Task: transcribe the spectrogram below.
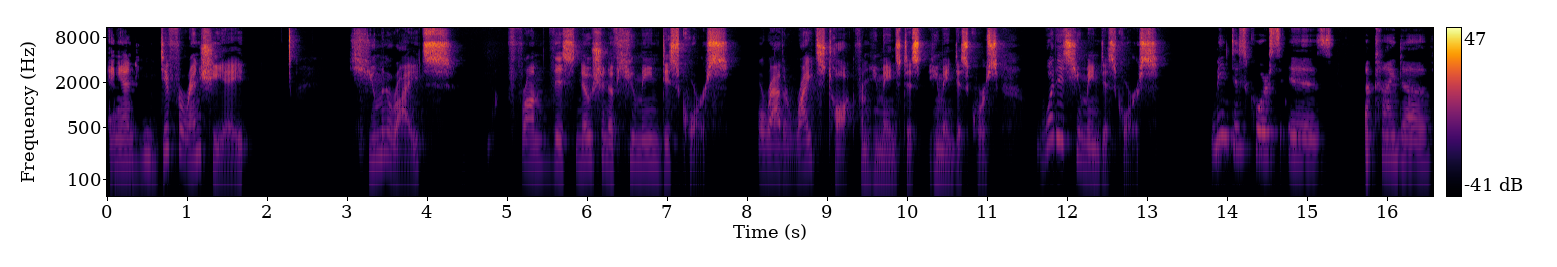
and you differentiate human rights from this notion of humane discourse or rather rights talk from humane, dis- humane discourse. What is humane discourse? Humane discourse is a kind of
